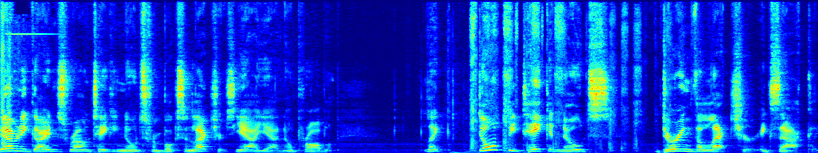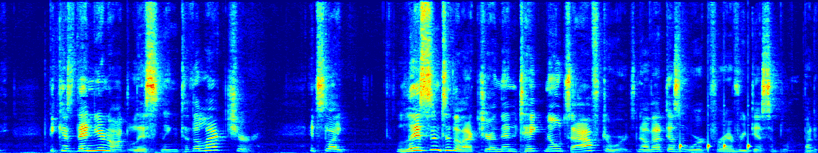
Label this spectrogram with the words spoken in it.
you have any guidance around taking notes from books and lectures? Yeah, yeah, no problem. Like, don't be taking notes during the lecture exactly, because then you're not listening to the lecture. It's like, listen to the lecture and then take notes afterwards. Now, that doesn't work for every discipline, but,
